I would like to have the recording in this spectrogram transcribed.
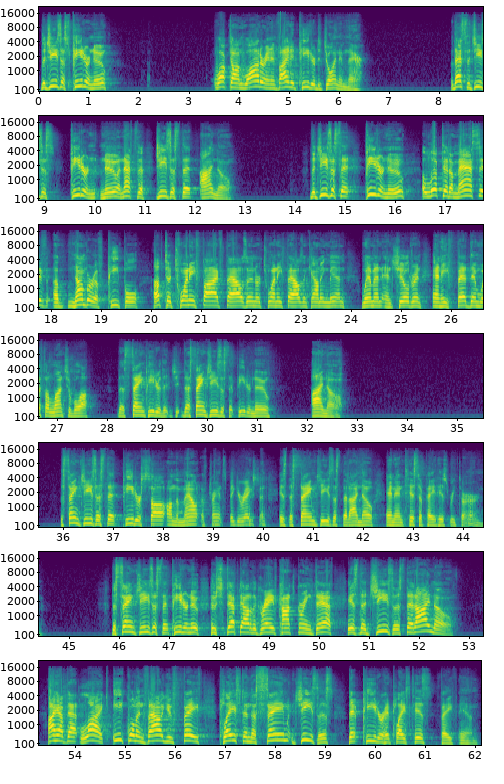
The Jesus Peter knew walked on water and invited Peter to join him there. That's the Jesus Peter knew, and that's the Jesus that I know. The Jesus that Peter knew looked at a massive number of people, up to 25,000 or 20,000, counting men, women, and children, and he fed them with a Lunchable. The same Peter that the same Jesus that Peter knew, I know. The same Jesus that Peter saw on the Mount of Transfiguration is the same Jesus that I know and anticipate his return. The same Jesus that Peter knew who stepped out of the grave conquering death is the Jesus that I know. I have that like, equal in value faith placed in the same Jesus that Peter had placed his faith in.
